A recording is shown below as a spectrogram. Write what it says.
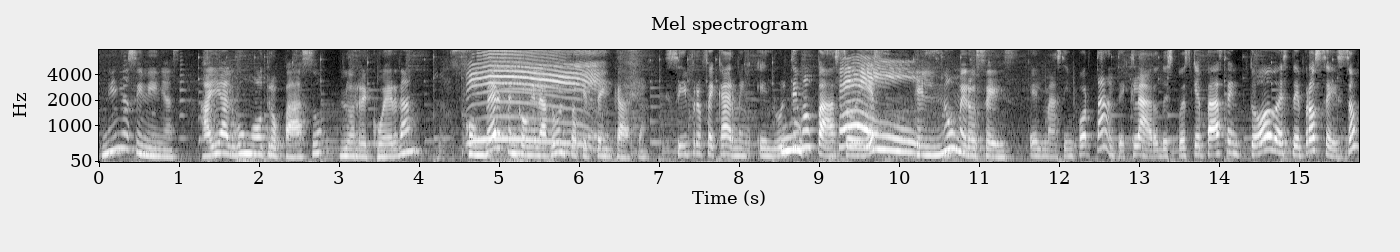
Niños y niñas, ¿hay algún otro paso? ¿Lo recuerdan? Conversen con el adulto que está en casa. Sí, profe Carmen, el último paso es El número 6. El más importante, claro, después que pasen todo este proceso.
